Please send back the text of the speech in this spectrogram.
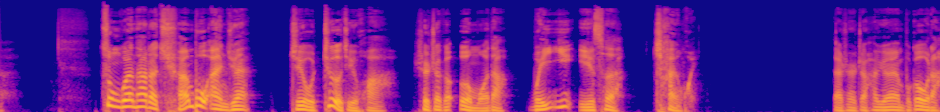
啊，纵观他的全部案卷，只有这句话是这个恶魔的唯一一次忏悔。但是这还远远不够的，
